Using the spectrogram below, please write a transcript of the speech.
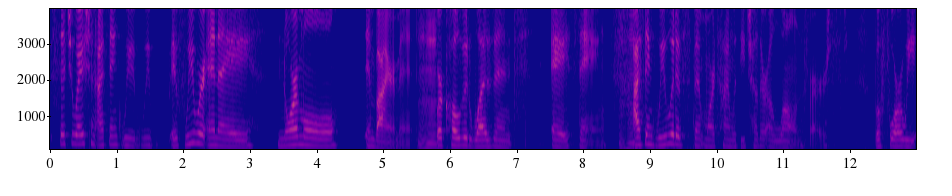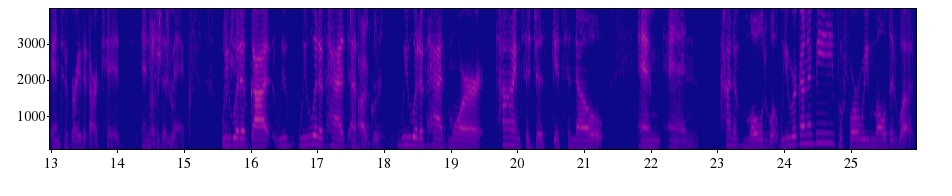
situation, I think we we if we were in a normal environment mm-hmm. where COVID wasn't a thing, mm-hmm. I think we would have spent more time with each other alone first before we integrated our kids into That's the true. mix. We would have got we we would have had a i agree we would have had more time to just get to know and and kind of mold what we were going to be before we molded what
